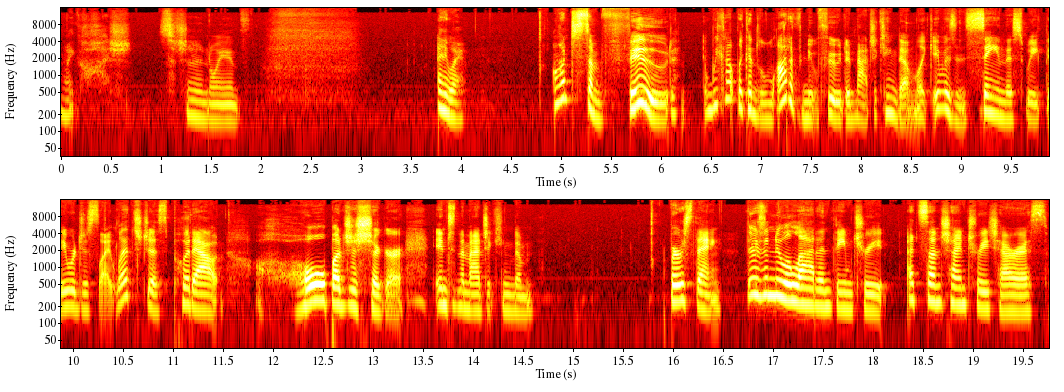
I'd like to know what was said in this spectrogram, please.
my gosh, such an annoyance. Anyway, on to some food. We got like a lot of new food in Magic Kingdom. Like it was insane this week. They were just like, let's just put out a whole bunch of sugar into the Magic Kingdom. First thing, there's a new Aladdin theme treat at Sunshine Tree Terrace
